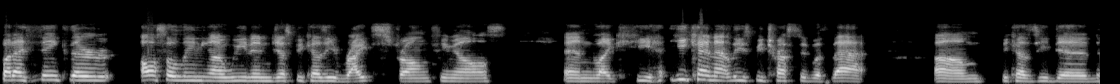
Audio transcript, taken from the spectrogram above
but I think they're also leaning on Whedon just because he writes strong females and like he he can at least be trusted with that um because he did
